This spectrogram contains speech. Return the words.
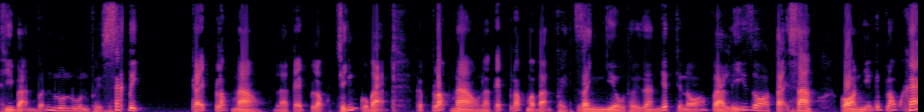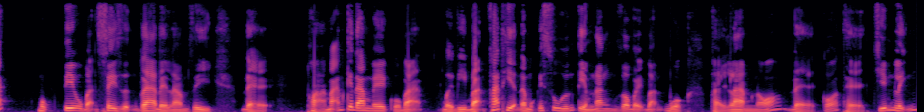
thì bạn vẫn luôn luôn phải xác định cái blog nào là cái blog chính của bạn, cái blog nào là cái blog mà bạn phải dành nhiều thời gian nhất cho nó và lý do tại sao. Còn những cái blog khác, mục tiêu bạn xây dựng ra để làm gì? Để thỏa mãn cái đam mê của bạn. Bởi vì bạn phát hiện ra một cái xu hướng tiềm năng do vậy bạn buộc phải làm nó để có thể chiếm lĩnh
